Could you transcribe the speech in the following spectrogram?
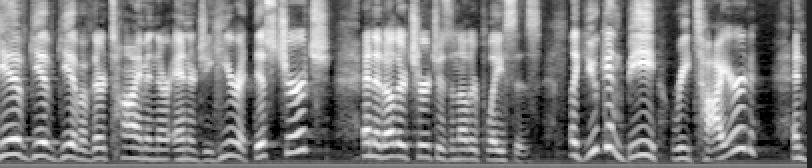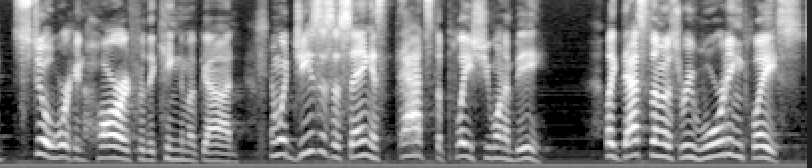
give, give, give of their time and their energy here at this church and at other churches and other places. Like you can be retired and still working hard for the kingdom of God. And what Jesus is saying is that's the place you want to be. Like that's the most rewarding place.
